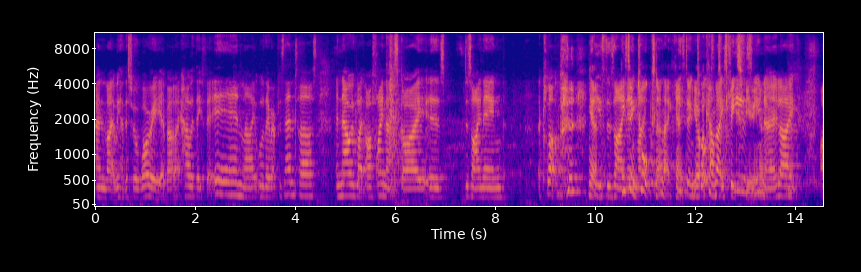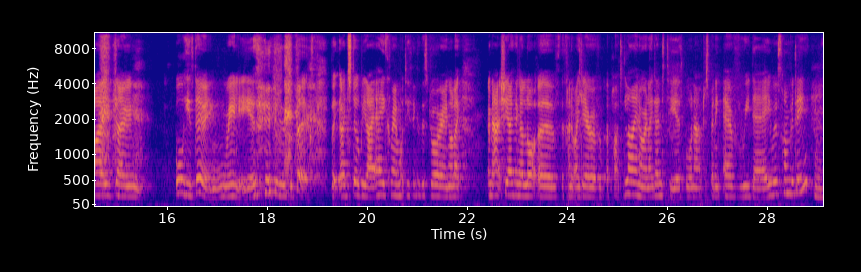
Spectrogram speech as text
And like we had this real worry about like how would they fit in, like will they represent us? And now we've like our finance guy is designing a club. Yeah. he's designing. He's doing like- talks, no? Like, you he's doing your talks. accountant like, speaks for he's, you, You yeah. know, like I don't. All he's doing really is, is the books. But I'd still be like, hey, Corinne, what do you think of this drawing? Or like, and actually, I think a lot of the kind of idea of a, a party line or an identity is born out of just spending every day with somebody, Hmm.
